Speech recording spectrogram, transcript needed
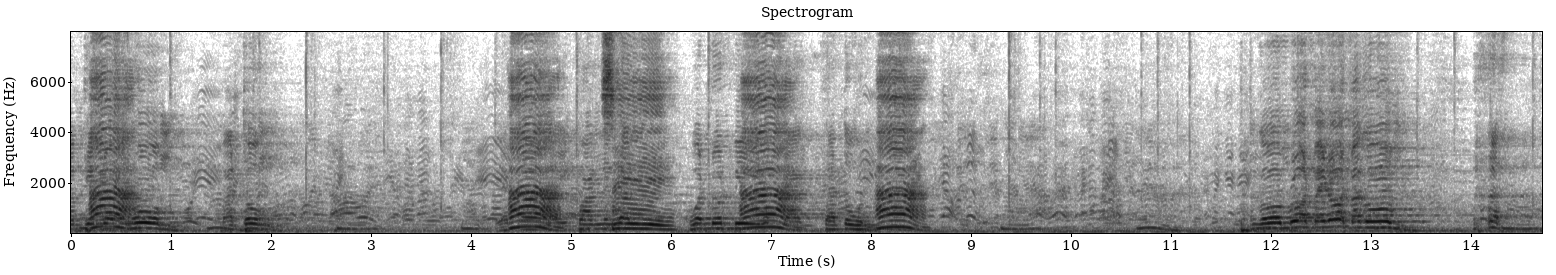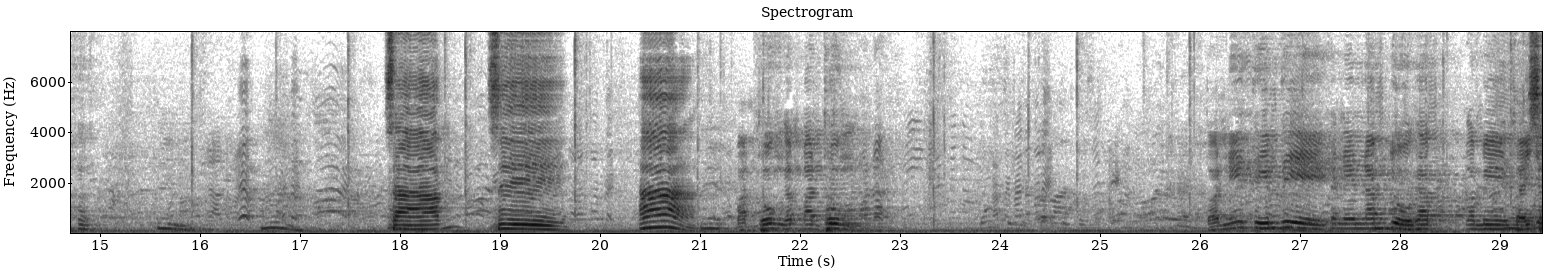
ลำทีมห้าลำทุ่มบ้านทุ่งแล้วก็ห้าอีกฝั่งหนึงคสี่รับควรโดนบีครับห้าจากสตูลห้า โงมรอดไปรอดมาโงมสามสี่ห้าบันทุ่งครับบันทุ่ง ตอนนี้ทีมที่คะแนนนำอยู่ครับ ก็มีสายเจ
